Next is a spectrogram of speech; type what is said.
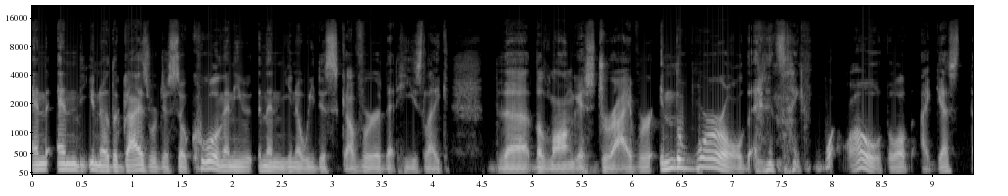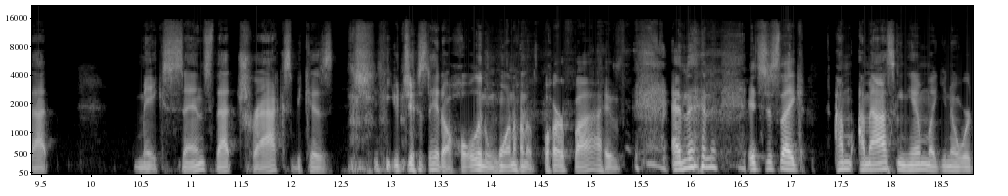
and and you know the guys were just so cool and then he and then you know we discovered that he's like the the longest driver in the world and it's like wh- oh well i guess that makes sense that tracks because you just hit a hole in one on a par five and then it's just like i'm i'm asking him like you know we're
